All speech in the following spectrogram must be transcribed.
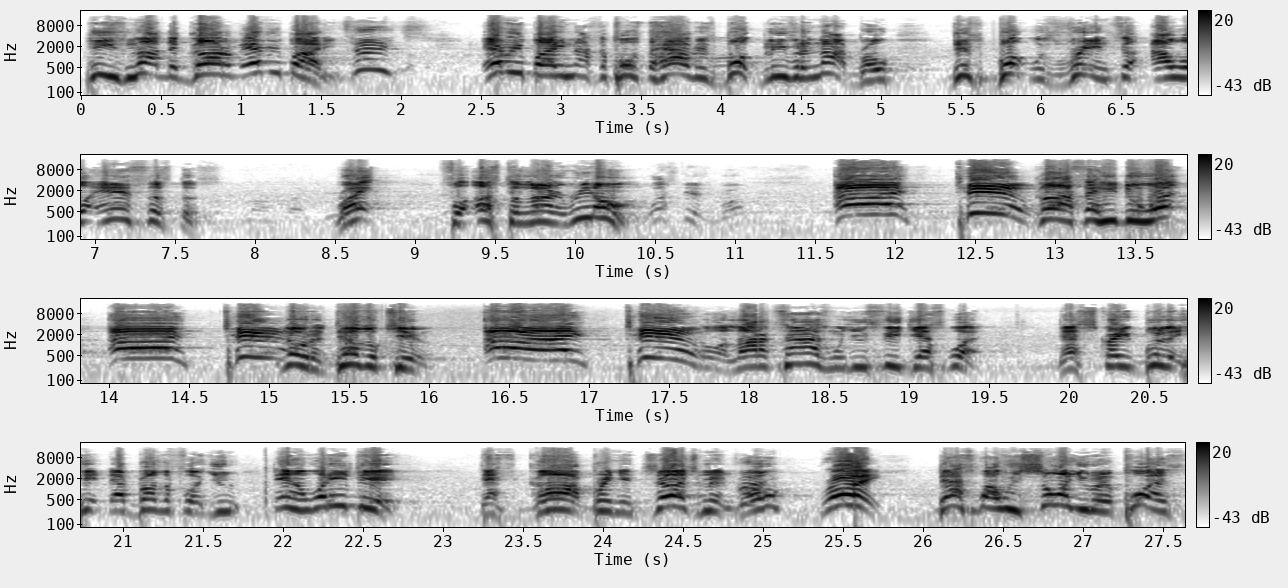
He's not the God of everybody. Teach. Everybody not supposed to have this book, believe it or not, bro. This book was written to our ancestors, right? For us to learn it. Read on. Watch this, bro. I kill. God say he do what? I kill. No, the devil kill. I kill. So a lot of times when you see, guess what? That straight bullet hit that brother for you. Damn, what he did? That's God bringing judgment, bro. Right. That's why we showing you the importance.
